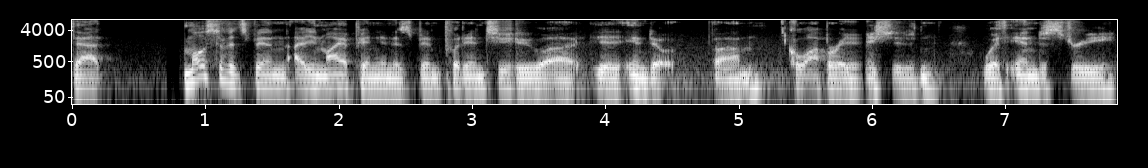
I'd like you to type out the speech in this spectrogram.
that most of it's been, in my opinion, has been put into uh, into um, cooperation with industry,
